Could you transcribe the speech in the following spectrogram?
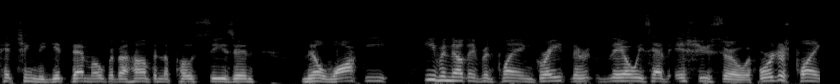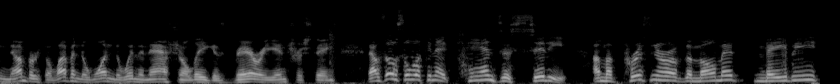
pitching to get them over the hump in the postseason? Milwaukee even though they've been playing great, they they always have issues. So if we're just playing numbers, eleven to one to win the National League is very interesting. And I was also looking at Kansas City. I'm a prisoner of the moment, maybe.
